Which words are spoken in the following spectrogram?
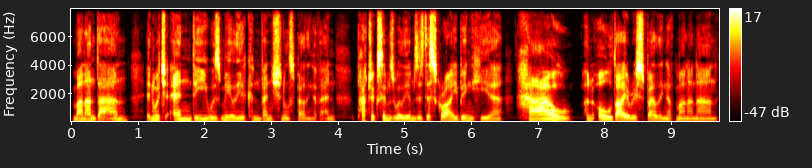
Manandan, in which ND was merely a conventional spelling of N, Patrick Sims Williams is describing here how an old Irish spelling of Mananan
